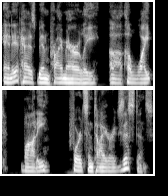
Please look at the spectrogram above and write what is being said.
and it has been primarily uh, a white body for its entire existence.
